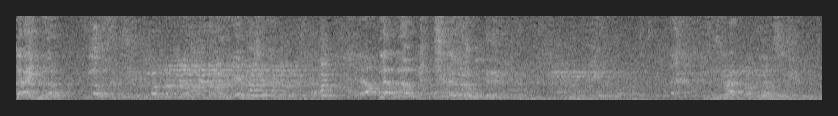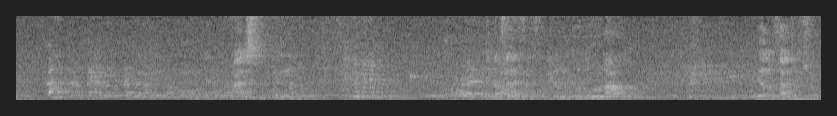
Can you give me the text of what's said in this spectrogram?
لا أيوه الأول. الأول. لا من الأول. من اول كلام معلش اتكلمنا. طب استنى استنى استنى. إحنا بنقول دور العرب. يلا بس على شوية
